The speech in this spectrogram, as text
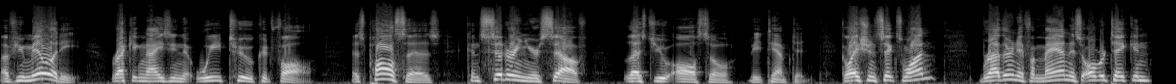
of humility, recognizing that we too could fall. As Paul says, considering yourself, lest you also be tempted. Galatians 6 1 Brethren, if a man is overtaken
